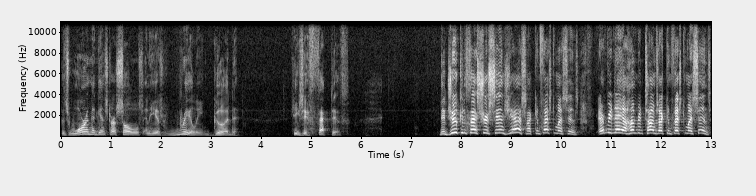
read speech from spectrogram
that's warring against our souls, and he is really good. He's effective. Did you confess your sins? Yes, I confessed my sins. Every day, a hundred times, I confessed my sins.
